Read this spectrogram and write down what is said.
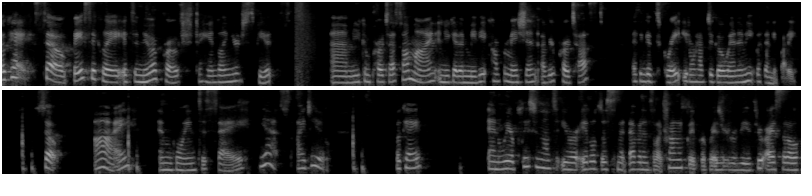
Okay, so basically it's a new approach to handling your disputes. Um, you can protest online and you get immediate confirmation of your protest. I think it's great. You don't have to go in and meet with anybody. So I am going to say, yes, I do. Okay? And we are pleased to announce that you are able to submit evidence electronically for appraiser's review through iSettle.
